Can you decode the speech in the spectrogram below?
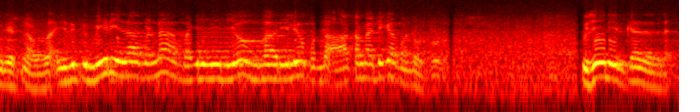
காம்பினேஷன் அவ்வளவுதான். இதுக்கு மீறி எதாவது பண்ணா பைரவியிலையோ முகாரியிலையோ கொண்டு ஆட்டோமேட்டிக்காக கொண்டு விட்டுடும் விஷயம் இருக்காது அதில்.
